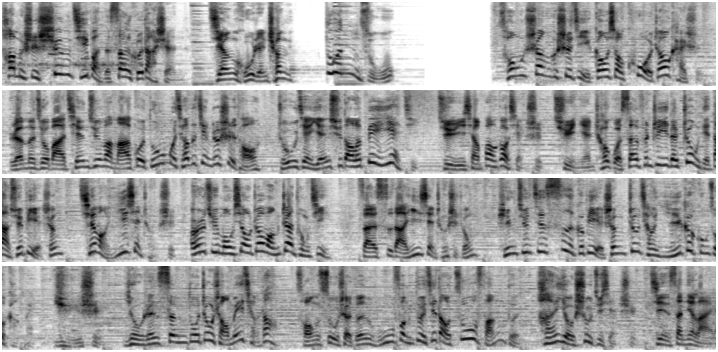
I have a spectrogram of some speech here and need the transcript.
他们是升级版的三河大神，江湖人称蹲族。从上个世纪高校扩招开始，人们就把千军万马过独木桥的竞争势头逐渐延续到了毕业季。据一项报告显示，去年超过三分之一的重点大学毕业生前往一线城市。而据某校招网站统计，在四大一线城市中，平均近四个毕业生争抢一个工作岗位。于是有人僧多粥少没抢到，从宿舍蹲无缝对接到租房蹲。还有数据显示，近三年来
